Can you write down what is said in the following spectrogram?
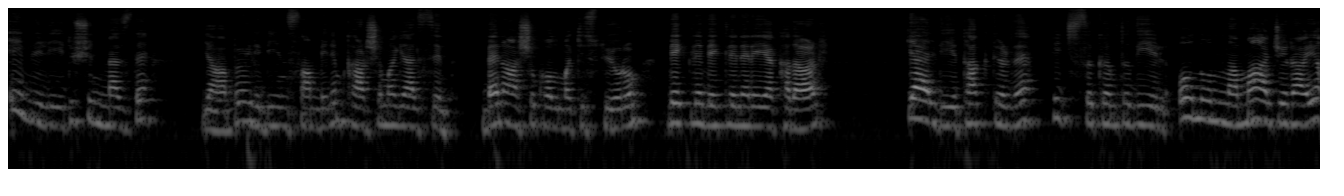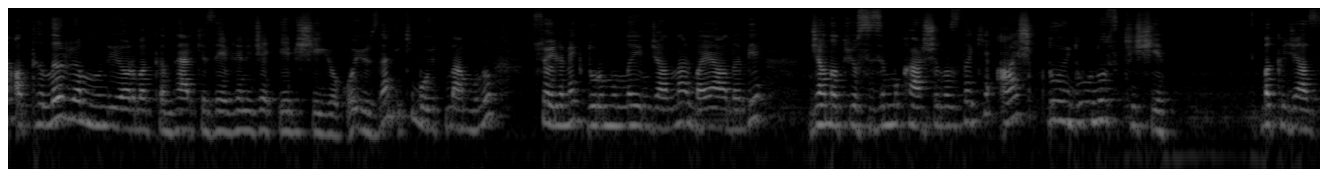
evliliği düşünmez de ya böyle bir insan benim karşıma gelsin. Ben aşık olmak istiyorum. Bekle bekle nereye kadar? Geldiği takdirde hiç sıkıntı değil. Onunla maceraya atılırım diyor. Bakın herkes evlenecek diye bir şey yok. O yüzden iki boyutlu ben bunu söylemek durumundayım canlar. Bayağı da bir can atıyor sizin bu karşınızdaki. Aşk duyduğunuz kişi. Bakacağız.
